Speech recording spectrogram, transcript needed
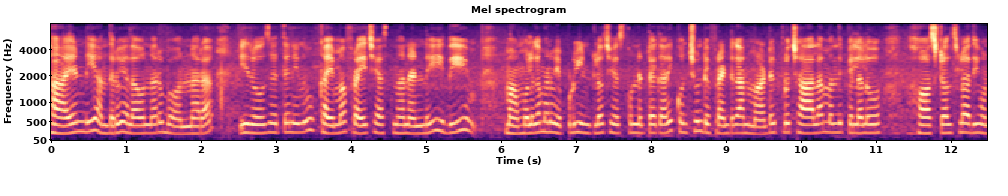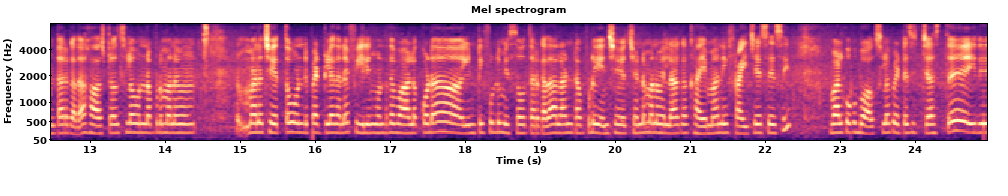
హాయ్ అండి అందరూ ఎలా ఉన్నారు? బాగున్నారా? ఈరోజు అయితే నేను కైమా ఫ్రై చేస్తున్నానండి. ఇది మామూలుగా మనం ఎప్పుడు ఇంట్లో చేసుకున్నట్టే కానీ కొంచెం డిఫరెంట్గా అనమాట ఇప్పుడు చాలామంది పిల్లలు హాస్టల్స్లో అది ఉంటారు కదా. హాస్టల్స్లో ఉన్నప్పుడు మనం మన చేత్తో వండి పెట్టలేదనే ఫీలింగ్ ఉంటుంది. వాళ్ళకు కూడా ఇంటి ఫుడ్ మిస్ అవుతారు కదా. అలాంటప్పుడు ఏం చేయొచ్చు అంటే మనం ఇలాగ ఖైమాని ఫ్రై చేసేసి వాళ్ళకి ఒక బాక్స్లో పెట్టేసి ఇచ్చేస్తే ఇది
